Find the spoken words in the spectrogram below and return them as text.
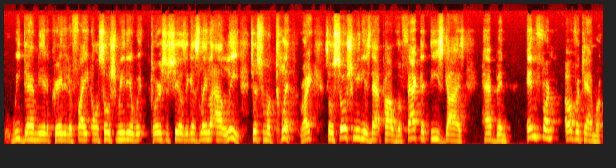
we damn near created a fight on social media with Claressa Shields against Laila Ali just from a clip, right? So social media is that powerful. The fact that these guys have been in front of a camera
